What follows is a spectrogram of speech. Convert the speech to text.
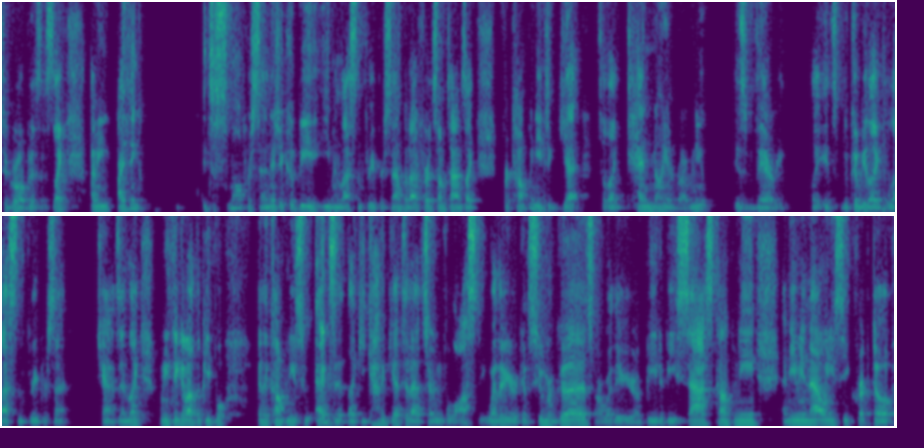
to grow a business. Like, I mean, I think it's a small percentage. It could be even less than 3%, but I've heard sometimes like for company to get to like 10 million revenue is very like it's it could be like less than 3% chance. And like when you think about the people in the companies who exit, like you got to get to that certain velocity, whether you're consumer goods or whether you're a B2B SaaS company. And even now, when you see crypto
